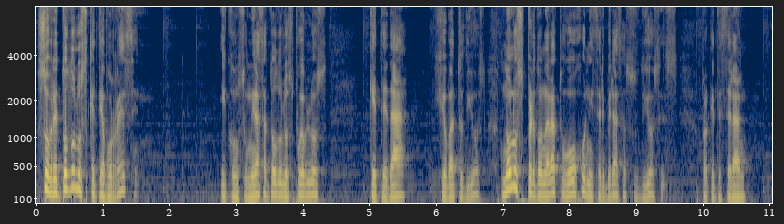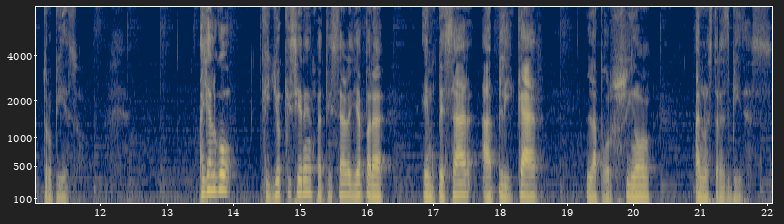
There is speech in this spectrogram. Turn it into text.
sobre todos los que te aborrecen. Y consumirás a todos los pueblos que te da Jehová tu Dios. No los perdonará tu ojo ni servirás a sus dioses, porque te serán tropiezo. Hay algo que yo quisiera enfatizar ya para empezar a aplicar la porción a nuestras vidas.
